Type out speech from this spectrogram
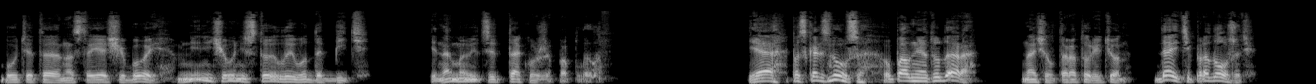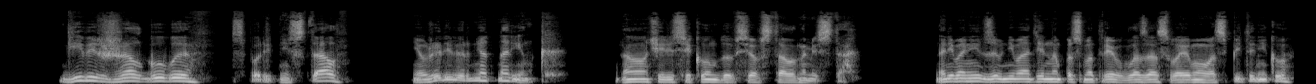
Будь это настоящий бой, мне ничего не стоило его добить. Динамовец и так уже поплыл. Я поскользнулся, упал не от удара, — начал тараторить он. — Дайте продолжить. Гиви сжал губы, спорить не стал. Неужели вернет на ринг? Но через секунду все встало на места. Нариманидзе, внимательно посмотрев в глаза своему воспитаннику,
